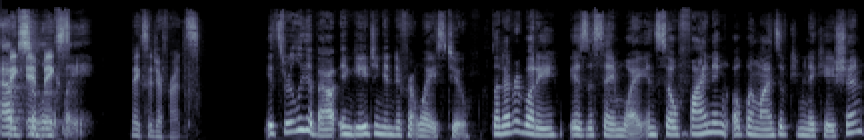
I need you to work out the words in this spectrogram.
Absolutely. It makes, makes a difference. It's really about engaging in different ways too. Not everybody is the same way. And so finding open lines of communication,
